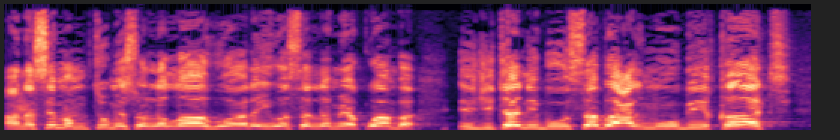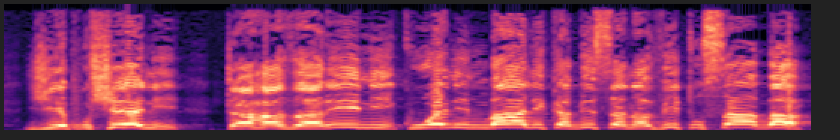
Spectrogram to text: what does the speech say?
anasema mtume salllahu alaihi wasallam ya kwamba ijtanibu saba lmubiqat jiepusheni tahadharini kuweni mbali kabisa na vitu saba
